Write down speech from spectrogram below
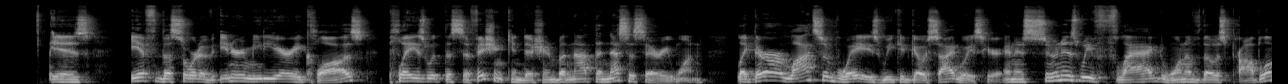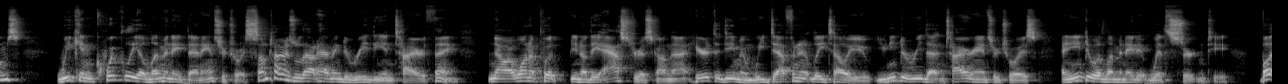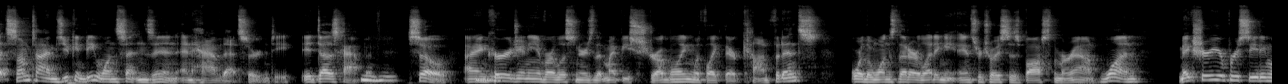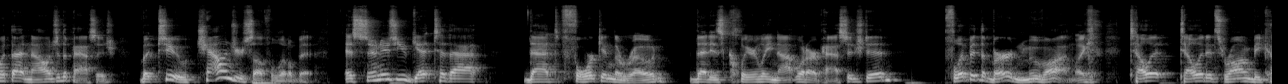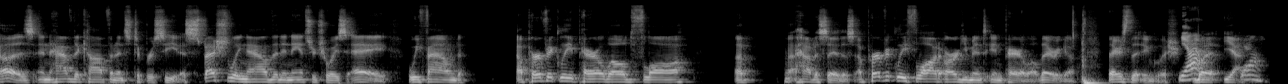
is if the sort of intermediary clause plays with the sufficient condition, but not the necessary one. Like there are lots of ways we could go sideways here. And as soon as we've flagged one of those problems, we can quickly eliminate that answer choice, sometimes without having to read the entire thing. Now, I want to put, you know, the asterisk on that. Here at the Demon, we definitely tell you you need to read that entire answer choice and you need to eliminate it with certainty. But sometimes you can be one sentence in and have that certainty. It does happen. Mm-hmm. So I mm-hmm. encourage any of our listeners that might be struggling with like their confidence or the ones that are letting answer choices boss them around. One, make sure you're proceeding with that knowledge of the passage. But two, challenge yourself a little bit. As soon as you get to that that fork in the road that is clearly not what our passage did, flip it the bird and move on. Like tell it tell it it's wrong because and have the confidence to proceed. Especially now that in answer choice A, we found a perfectly paralleled flaw a how to say this, a perfectly flawed argument in parallel. There we go. There's the English. Yeah. But yeah. yeah.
